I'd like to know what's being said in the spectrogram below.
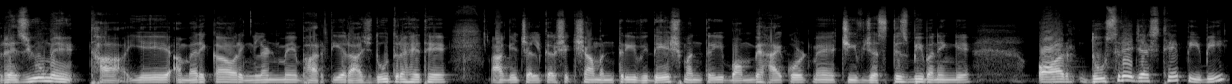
रेज्यूमे था। ये अमेरिका और इंग्लैंड में भारतीय राजदूत रहे थे। आगे चलकर शिक्षा मंत्री, विदेश मंत्री, बॉम्बे हाई कोर्ट में चीफ जस्टिस भी बनेंगे। और दूसरे जज थे पीबी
